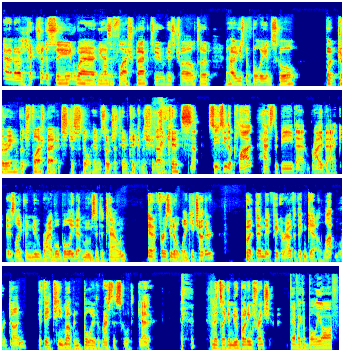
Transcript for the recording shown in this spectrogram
And I pictured a scene where he has a flashback to his childhood and how he used to bully in school. But during the flashback, it's just still him, so it's just him kicking the shit out of kids. No. See, see, the plot has to be that Ryback is like a new rival bully that moves into town, and at first they don't like each other, but then they figure out that they can get a lot more done if they team up and bully the rest of the school together. and it's like a new budding friendship. They have like a bully off.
